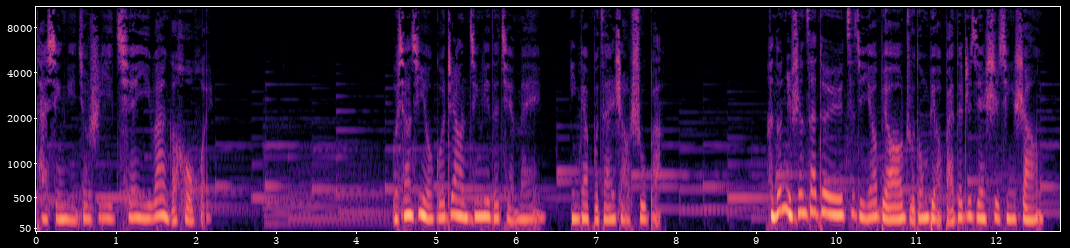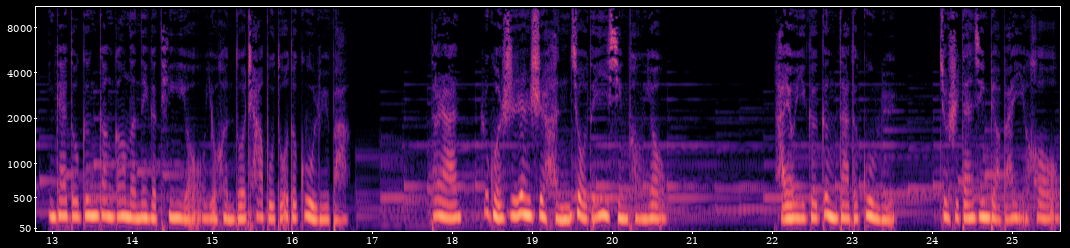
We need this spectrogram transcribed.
他心里就是一千一万个后悔。我相信有过这样经历的姐妹应该不在少数吧。很多女生在对于自己要不要主动表白的这件事情上，应该都跟刚刚的那个听友有很多差不多的顾虑吧。当然，如果是认识很久的异性朋友。还有一个更大的顾虑，就是担心表白以后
